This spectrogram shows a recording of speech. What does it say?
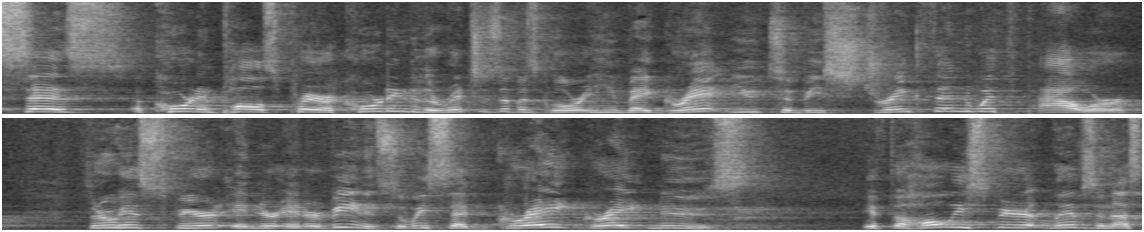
says, according to Paul's prayer, according to the riches of his glory, he may grant you to be strengthened with power through his spirit in your inner being. And so we said, great, great news. If the Holy Spirit lives in us,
